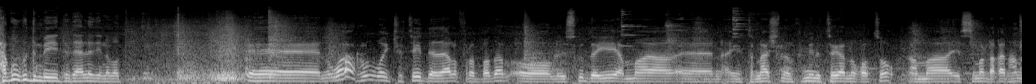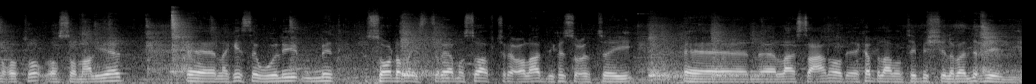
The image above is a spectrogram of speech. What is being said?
Xaguu ku dambeeyey dadaaladii nabaddu waa run way jirtay dadaalo fara badan oo la isku dayey ama international community ha noqoto ama ismo dhaqan ha noqoto oo soomaaliyeed. Laakiinse weli mid soo dhammaystiray ama soo afjiray colaaddii ka socotay laasacanood ee ka bilaabantay bishii labaad lixdeedii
